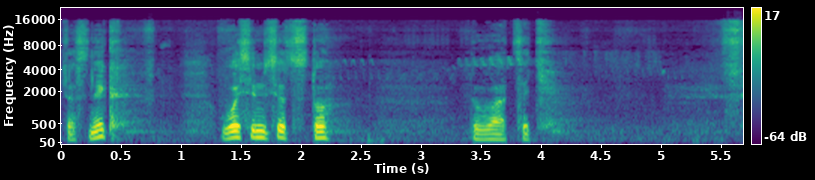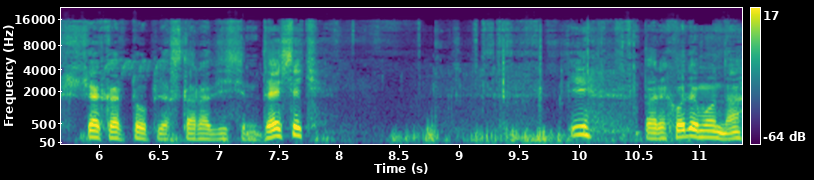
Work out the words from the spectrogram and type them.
Часник 80-120. Ще картопля стара 8-10. І переходимо на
